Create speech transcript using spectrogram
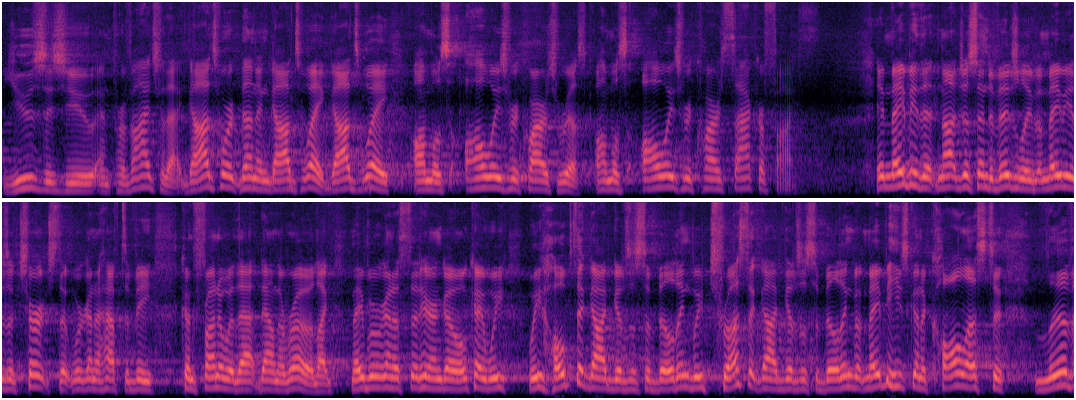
uses you and provides for that. God's work done in God's way. God's way almost always requires risk, almost always requires sacrifice. It may be that not just individually, but maybe as a church that we're going to have to be confronted with that down the road. Like maybe we're going to sit here and go, okay, we, we hope that God gives us a building. We trust that God gives us a building, but maybe He's going to call us to live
